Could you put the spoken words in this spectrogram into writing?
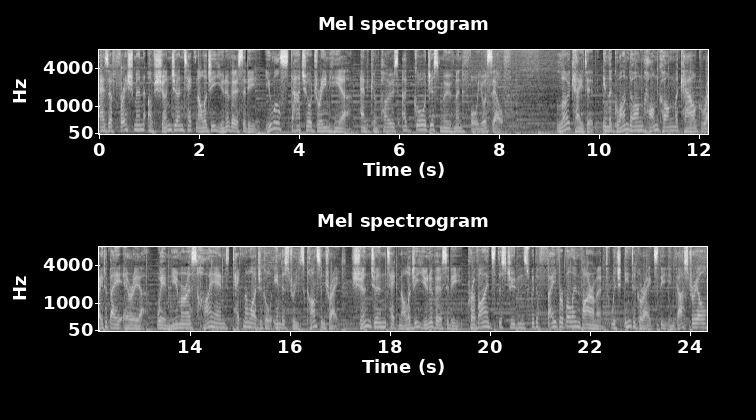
As a freshman of Shenzhen Technology University, you will start your dream here and compose a gorgeous movement for yourself. Located in the Guangdong, Hong Kong, Macau Greater Bay Area, where numerous high-end technological industries concentrate, Shenzhen Technology University provides the students with a favorable environment which integrates the industrial,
